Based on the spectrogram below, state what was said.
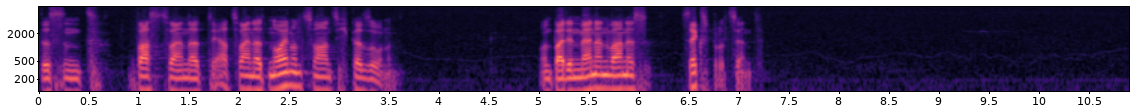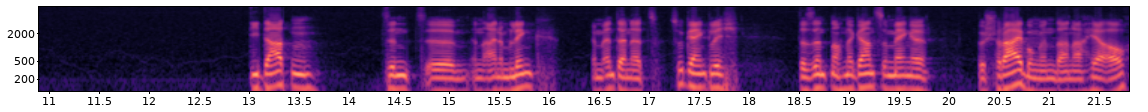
Das sind fast 200, ja, 229 Personen. Und bei den Männern waren es 6 Prozent. Die Daten sind äh, in einem Link im Internet zugänglich. Da sind noch eine ganze Menge Beschreibungen da nachher auch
